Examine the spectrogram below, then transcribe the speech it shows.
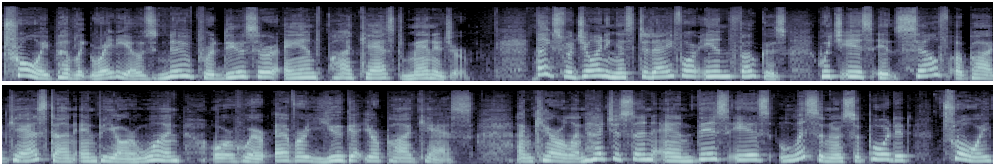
Troy Public Radio's new producer and podcast manager. Thanks for joining us today for In Focus, which is itself a podcast on NPR One or wherever you get your podcasts. I'm Carolyn Hutchison, and this is listener supported Troy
